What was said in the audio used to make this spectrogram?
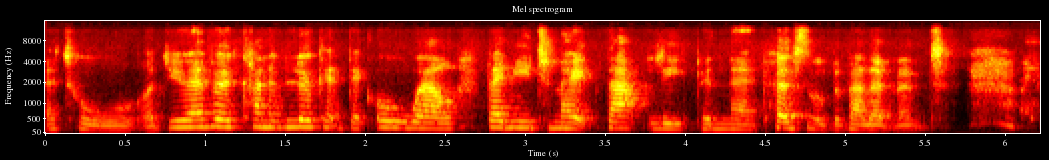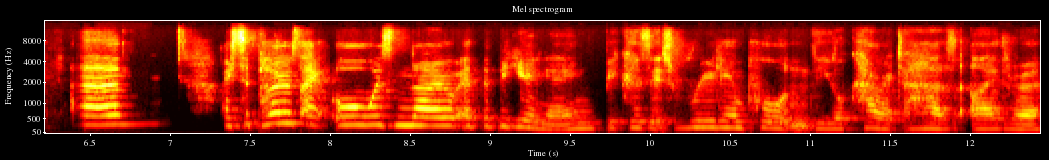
at all? Or do you ever kind of look at and think, oh, well, they need to make that leap in their personal development? Um, I suppose I always know at the beginning because it's really important that your character has either a,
